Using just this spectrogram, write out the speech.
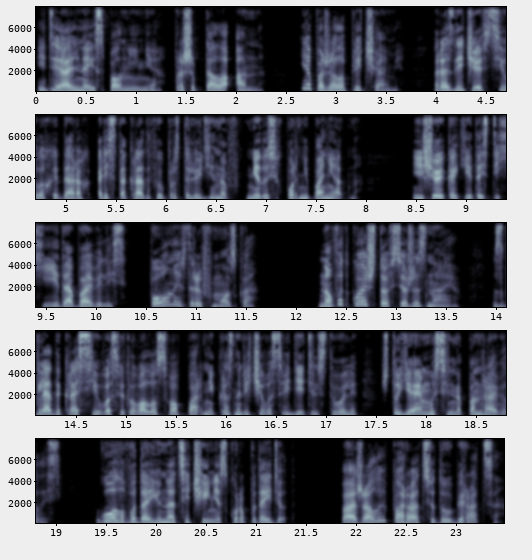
Идеальное исполнение», – прошептала Анна. Я пожала плечами. Различия в силах и дарах аристократов и простолюдинов мне до сих пор непонятно. Еще и какие-то стихии добавились. Полный взрыв мозга. Но вот кое-что все же знаю. Взгляды красивого светловолосого парня красноречиво свидетельствовали, что я ему сильно понравилась. Голову даю на отсечение, скоро подойдет. Пожалуй, пора отсюда убираться.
